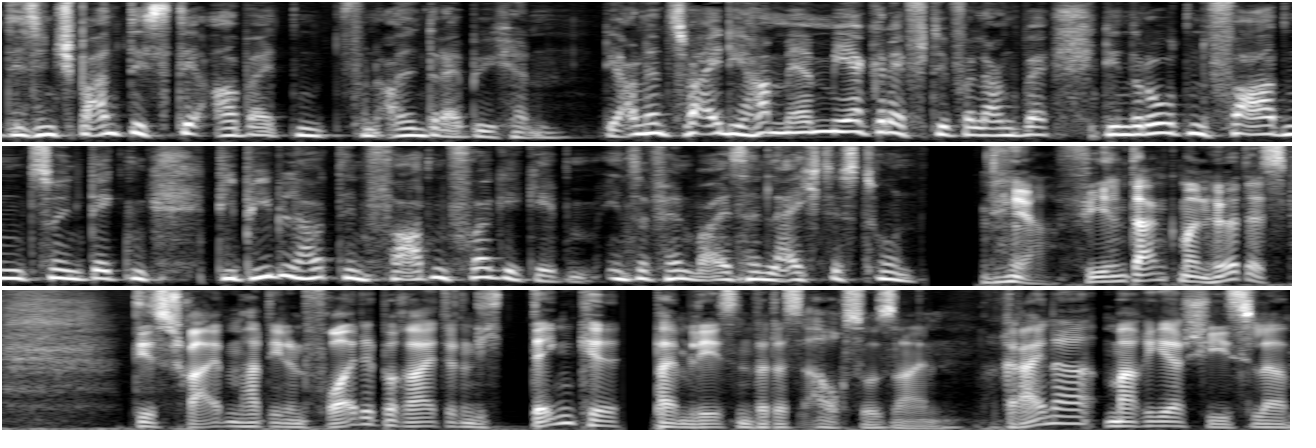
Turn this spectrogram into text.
das entspannteste Arbeiten von allen drei Büchern. Die anderen zwei, die haben mehr, mehr Kräfte verlangt, weil den roten Faden zu entdecken. Die Bibel hat den Faden vorgegeben. Insofern war es ein leichtes Tun. Ja, vielen Dank, man hört es. Dieses Schreiben hat Ihnen Freude bereitet und ich denke, beim Lesen wird es auch so sein. Rainer Maria Schießler,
